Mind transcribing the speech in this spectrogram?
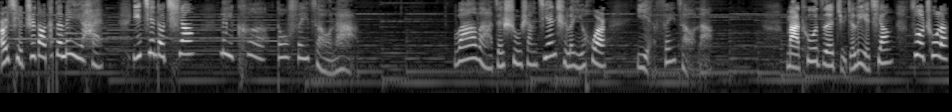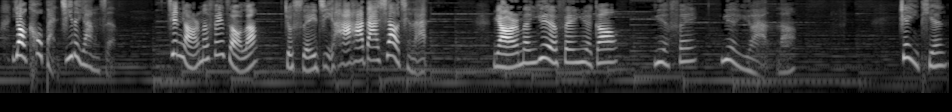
而且知道它的厉害，一见到枪，立刻都飞走了。娃娃在树上坚持了一会儿，也飞走了。马秃子举着猎枪，做出了要扣扳机的样子。见鸟儿们飞走了，就随即哈哈大笑起来。鸟儿们越飞越高，越飞越远了。这一天。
